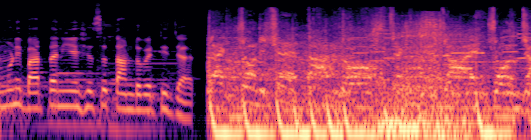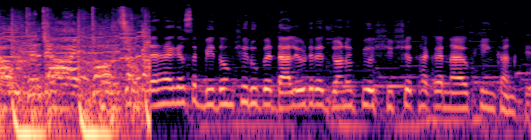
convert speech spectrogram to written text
এমনই বার্তা নিয়ে এসেছে তাণ্ডবের টিজার দেখা গেছে বিধ্বংসী রূপে ডালিউডের জনপ্রিয় শীর্ষে থাকা নায়ক কিং খানকে।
